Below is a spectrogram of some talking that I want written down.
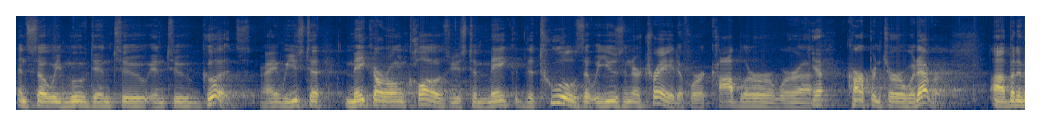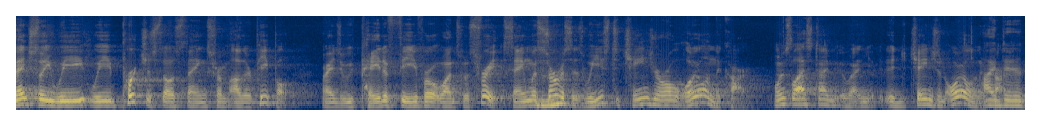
And so we moved into, into goods, right? We used to make our own clothes. We used to make the tools that we use in our trade, if we're a cobbler or we're a Yep. carpenter or whatever. Uh, but eventually we, we purchased those things from other people, right? We paid a fee for what once was free. Same with services. We used to change our oil in the car. When was the last time you, you, did you change an oil in the I did it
